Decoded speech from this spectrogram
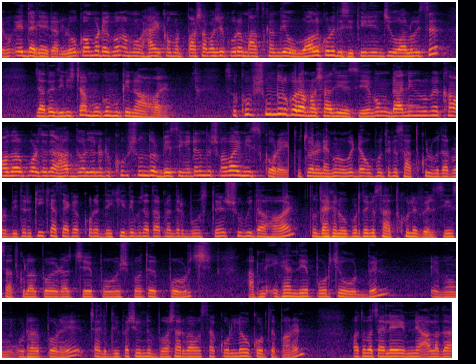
এবং এই দেখেন এটা লো কমোড এবং হাই কমোড পাশাপাশি করে মাঝখান দিয়ে ওয়াল করে দিয়েছি, তিন ইঞ্চি ওয়াল হয়েছে যাতে জিনিসটা মুখোমুখি না হয়। সো খুব সুন্দর করে আমরা সাজিয়েছি এবং ডাইনিং রুমে খাওয়া দাওয়ার পর যাতে হাত ধোয়ার জন্য একটা খুব সুন্দর বেসিং এটা কিন্তু সবাই মিস করে। তো চলেন এখন ওইটা উপর থেকে সাত খুলবো, তারপর ভিতরে কী কী আছে এক এক করে দেখিয়ে দেবো যাতে আপনাদের বুঝতে সুবিধা হয়। তো দেখেন উপর থেকে সাত খুলে ফেলছি সাত খোলার পর এটা হচ্ছে প্রবেশ পথে পোর্চ আপনি এখান দিয়ে পোর্চে উঠবেন এবং ওঠার পরে চাইলে দুই পাশে কিন্তু বসার ব্যবস্থা করলেও করতে পারেন। অথবা চাইলে এমনি আলাদা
